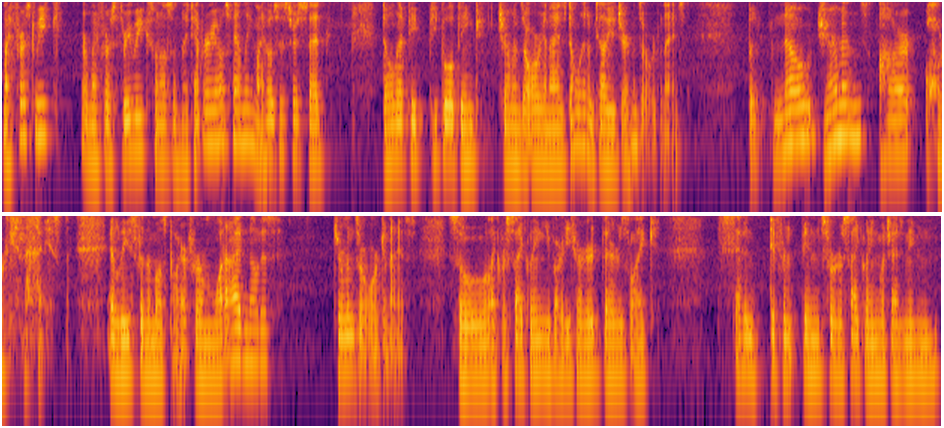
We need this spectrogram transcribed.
My first week, or my first three weeks when I was with my temporary host family, my host sister said, "Don't let pe- people think Germans are organized. Don't let them tell you Germans are organized." But no, Germans are organized, at least for the most part. From what I've noticed, Germans are organized. So, like recycling, you've already heard there's like seven different bins for recycling, which I didn't even.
